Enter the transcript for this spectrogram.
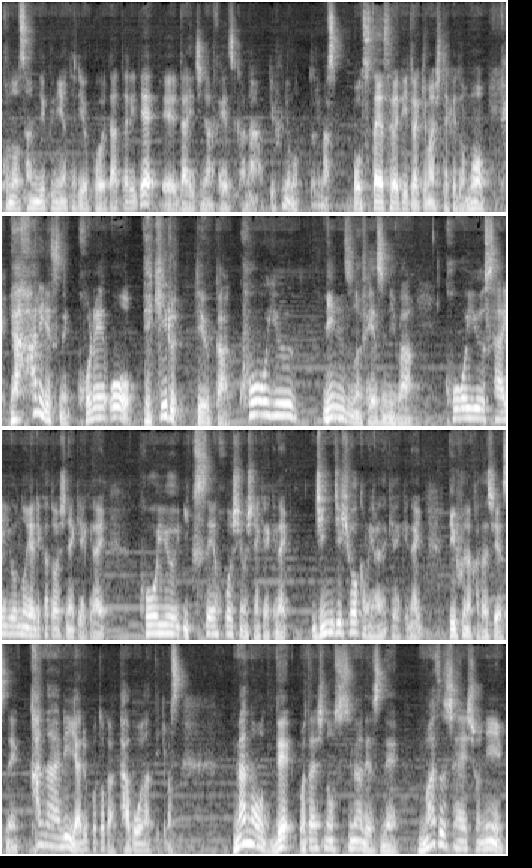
この300人あたりを超えたあたりで大事なフェーズかなというふうに思っております。お伝えされていただきましたけども、やはりですね、これをできるっていうか、こういう人数のフェーズには、こういう採用のやり方をしなきゃいけない。こういう育成方針をしなきゃいけない。人事評価もやらなきゃいけないっていう風な形でですね、かなりやることが多忙になってきます。なので、私のおすすめはですね、まず最初に、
